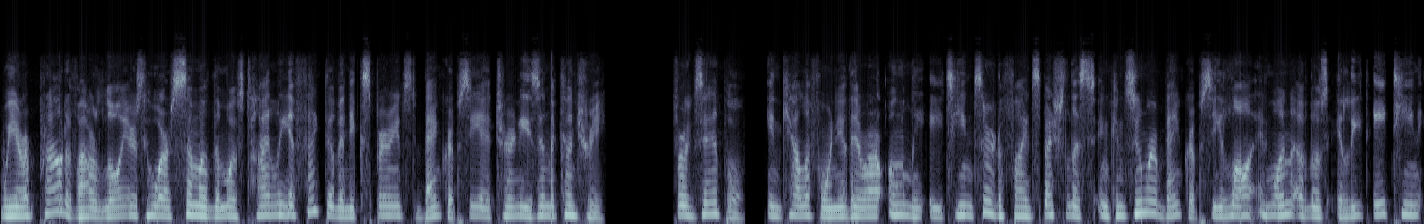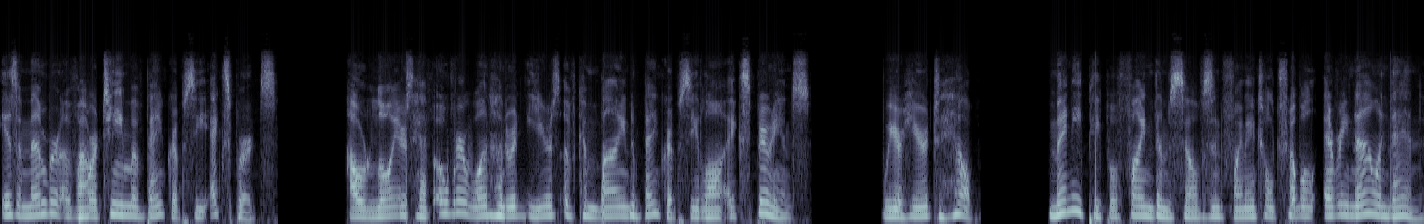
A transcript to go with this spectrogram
We are proud of our lawyers who are some of the most highly effective and experienced bankruptcy attorneys in the country. For example, in California there are only 18 certified specialists in consumer bankruptcy law and one of those elite 18 is a member of our team of bankruptcy experts. Our lawyers have over 100 years of combined bankruptcy law experience. We are here to help. Many people find themselves in financial trouble every now and then.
